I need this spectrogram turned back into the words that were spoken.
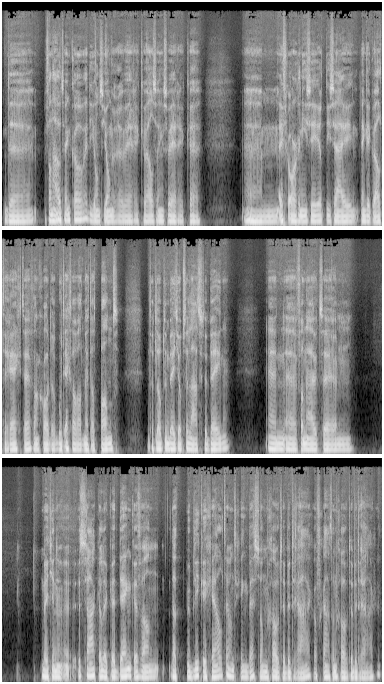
de Van Hout en Co., die ons jongerenwerk, welzijnswerk uh, um, heeft georganiseerd, die zei, denk ik wel terecht, hè, van goh, er moet echt wel wat met dat pand. Dat loopt een beetje op zijn laatste benen. En uh, vanuit um, een beetje een, het zakelijke denken van dat publieke geld, hè, want het ging best om grote bedragen, of gaat om grote bedragen.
